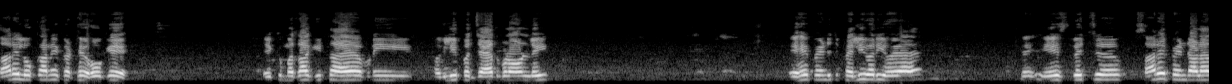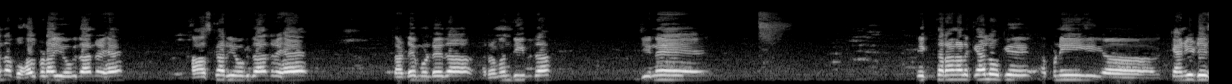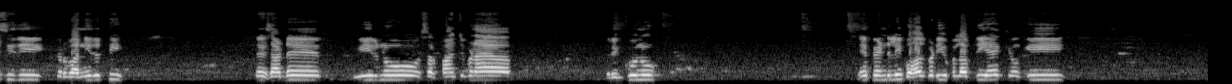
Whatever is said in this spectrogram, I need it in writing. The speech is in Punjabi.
ਸਾਰੇ ਲੋਕਾਂ ਨੇ ਇਕੱਠੇ ਹੋ ਕੇ ਇੱਕ ਮਤਾ ਕੀਤਾ ਹੈ ਆਪਣੀ ਅਗਲੀ ਪੰਚਾਇਤ ਬਣਾਉਣ ਲਈ। ਇਹ ਪਿੰਡ 'ਚ ਪਹਿਲੀ ਵਾਰੀ ਹੋਇਆ ਹੈ ਤੇ ਇਸ ਵਿੱਚ ਸਾਰੇ ਪਿੰਡ ਵਾਲਿਆਂ ਦਾ ਬਹੁਤ ਬੜਾ ਯੋਗਦਾਨ ਰਿਹਾ ਹੈ। ਖਾਸ ਕਰ ਯੋਗਦਾਨ ਰਿਹਾ ਹੈ ਸਾਡੇ ਮੁੰਡੇ ਦਾ ਰਮਨਦੀਪ ਦਾ ਜਿਨੇ ਇੱਕ ਤਰ੍ਹਾਂ ਨਾਲ ਕਹਿ ਲਓ ਕਿ ਆਪਣੀ ਕੈਂਡੀਡੇਸੀ ਦੀ ਕੁਰਬਾਨੀ ਦਿੱਤੀ ਤੇ ਸਾਡੇ ਵੀਰ ਨੂੰ ਸਰਪੰਚ ਬਣਾਇਆ, ਰਿੰਕੂ ਨੂੰ। ਇਹ ਪਿੰਡ ਲਈ ਬਹੁਤ ਵੱਡੀ ਉਪਲਬਧੀ ਹੈ ਕਿਉਂਕਿ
